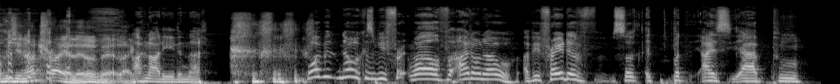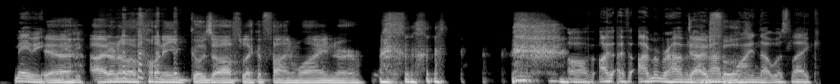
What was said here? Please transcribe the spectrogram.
would you not try a little bit? Like I'm not eating that. well, no, because I'd be fr- well. I don't know. I'd be afraid of so, but I yeah, hmm, maybe. Yeah, maybe. I don't know if honey goes off like a fine wine or. oh, I I remember having I had wine that was like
